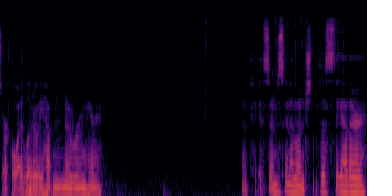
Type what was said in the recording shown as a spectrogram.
circle. I literally have no room here. Okay, so I'm just going to bunch this together.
